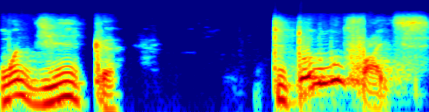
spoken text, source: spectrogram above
Uma dica que todo mundo faz,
